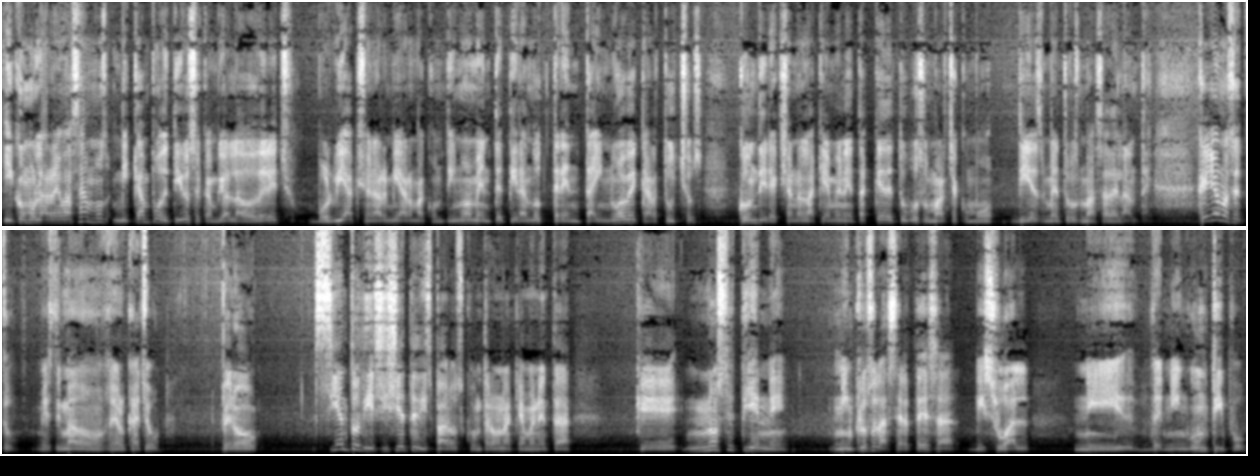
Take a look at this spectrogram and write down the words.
Y como la rebasamos, mi campo de tiro se cambió al lado derecho. Volví a accionar mi arma continuamente, tirando 39 cartuchos con dirección a la camioneta, que detuvo su marcha como 10 metros más adelante. Que yo no sé tú, mi estimado señor Cacho, pero 117 disparos contra una camioneta que no se tiene ni incluso la certeza visual ni de ningún tipo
